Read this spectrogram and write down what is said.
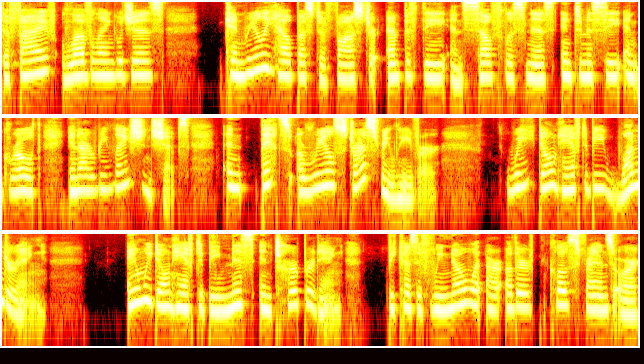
the five love languages can really help us to foster empathy and selflessness, intimacy, and growth in our relationships. And that's a real stress reliever. We don't have to be wondering And we don't have to be misinterpreting because if we know what our other close friends or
